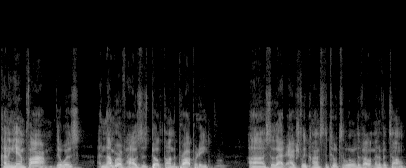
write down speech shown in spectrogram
Cunningham Farm, there was a number of houses built on the property. Uh, so that actually constitutes a little development of its own.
